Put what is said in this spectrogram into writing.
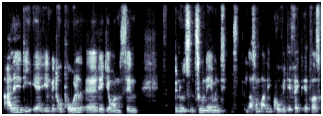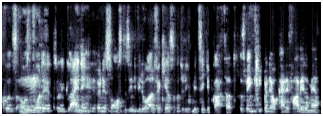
alle, die in Metropolregionen sind, benutzen zunehmend, lassen wir mal den Covid-Effekt etwas kurz mhm. außen vor, der so eine kleine Renaissance des Individualverkehrs natürlich mit sich gebracht hat. Deswegen kriegt man ja auch keine Fahrräder mehr.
